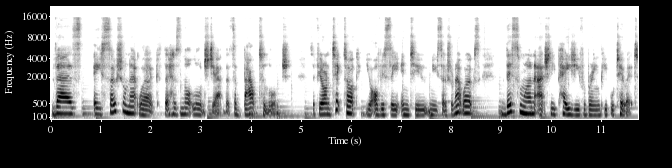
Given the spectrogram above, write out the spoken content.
there's a social network that has not launched yet that's about to launch. So if you're on TikTok, you're obviously into new social networks. This one actually pays you for bringing people to it.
